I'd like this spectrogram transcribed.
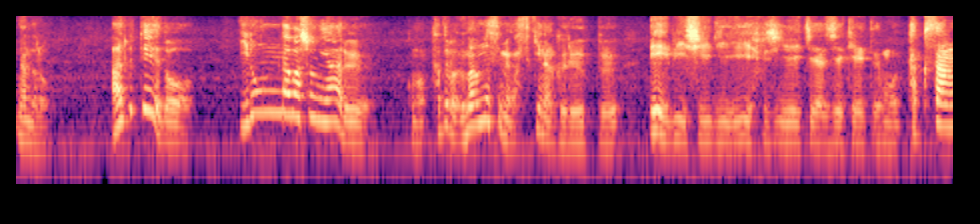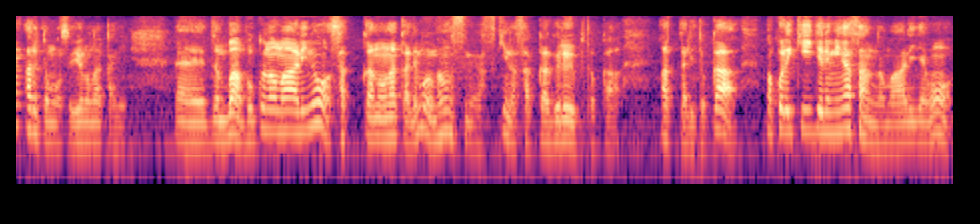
なんだろう、ある程度、いろんな場所にあるこの例えば「ウマ娘」が好きなグループ ABCDEFGHIJK ってもうたくさんあると思うんですよ世の中に。えー、まあ僕の周りの作家の中でも「ウマ娘」が好きな作家グループとかあったりとか、まあ、これ聞いてる皆さんの周りでも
